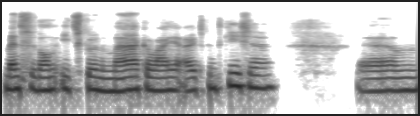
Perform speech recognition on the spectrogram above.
mensen dan iets kunnen maken waar je uit kunt kiezen. Ehm,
